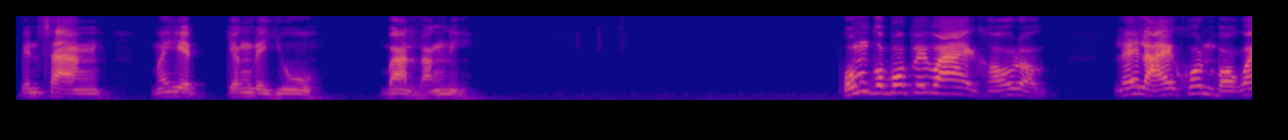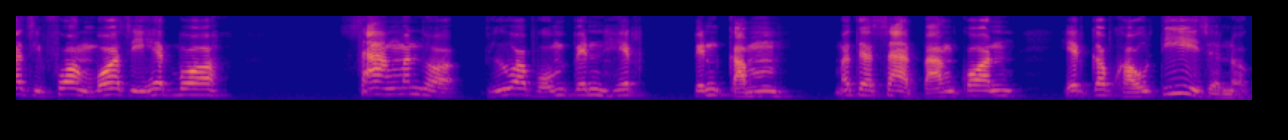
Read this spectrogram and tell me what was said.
เป็นสร้างมาเฮ็ดจังได้อยู่บ้านหลังนี้ผมก็บ่ไปไหว้เขาดอก หลายๆ คนบอกว่าสิฟ้องบ่สิเฮ็ดบ่สร้างมันเถอะถือว่าผมเป็นเฮ็ดเป็นกรรม มาแต่ศาสตร์ปางก่อนเฮ็ดกับเขาตี้ซั่นอก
